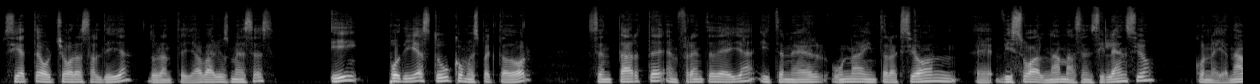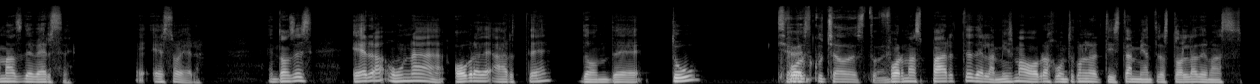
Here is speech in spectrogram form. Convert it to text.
siete, ocho horas al día durante ya varios meses y podías tú como espectador sentarte enfrente de ella y tener una interacción eh, visual, nada más en silencio con ella, nada más de verse. E- Eso era. Entonces, era una obra de arte donde tú Se había For- escuchado esto. ¿eh? formas parte de la misma obra junto con el artista mientras todas las demás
